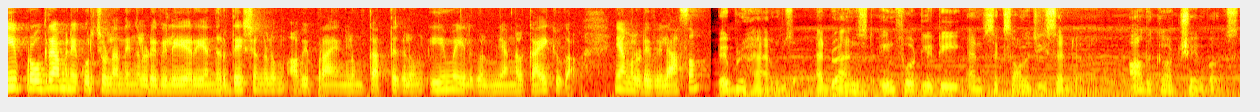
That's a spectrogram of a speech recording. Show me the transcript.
ഈ പ്രോഗ്രാമിനെ കുറിച്ചുള്ള നിങ്ങളുടെ വിലയേറിയ നിർദ്ദേശങ്ങളും അഭിപ്രായങ്ങളും കത്തുകളും ഇമെയിലുകളും ഞങ്ങൾക്ക് അയയ്ക്കുക ഞങ്ങളുടെ വിലാസം Abraham's Advanced Infertility and Sexology Center, Adhikar Chambers,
